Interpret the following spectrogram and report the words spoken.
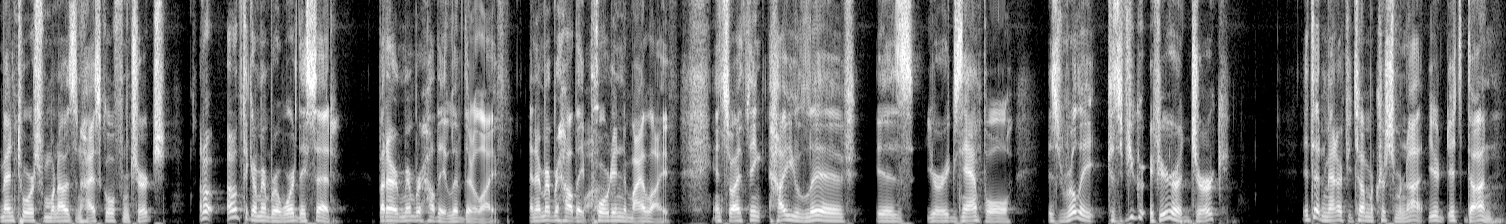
mentors from when I was in high school from church I don't, I don't think I remember a word they said, but I remember how they lived their life. And I remember how they wow. poured into my life. And so I think how you live is your example is really, because if, you, if you're a jerk, it doesn't matter if you tell them a Christian or not, it's done.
